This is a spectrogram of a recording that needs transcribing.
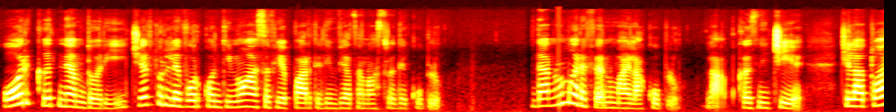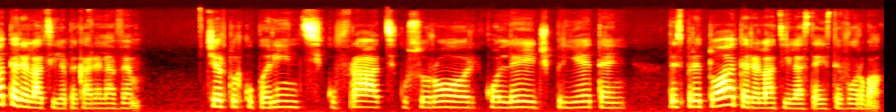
Oricât ne-am dori, certurile vor continua să fie parte din viața noastră de cuplu. Dar nu mă refer numai la cuplu, la căsnicie, ci la toate relațiile pe care le avem. Certuri cu părinți, cu frați, cu surori, colegi, prieteni. Despre toate relațiile astea este vorba.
